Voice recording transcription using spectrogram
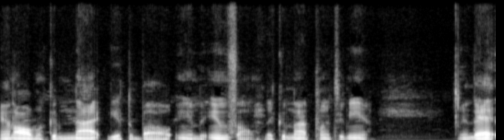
and Auburn could not get the ball in the end zone. They could not punch it in. And that,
